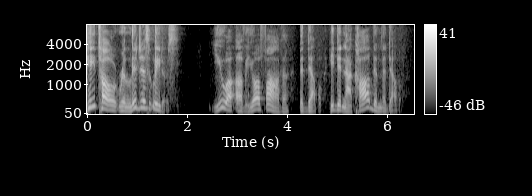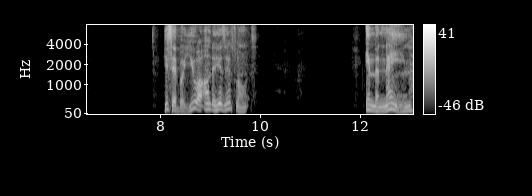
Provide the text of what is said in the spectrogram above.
He told religious leaders, You are of your father, the devil. He did not call them the devil. He said, But you are under his influence. in the name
